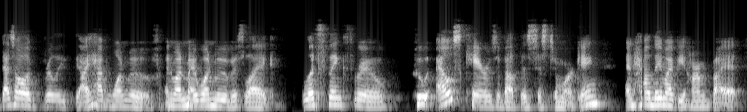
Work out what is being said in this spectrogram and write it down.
that's all really I have one move. And when my one move is like, let's think through who else cares about this system working and how they might be harmed by it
